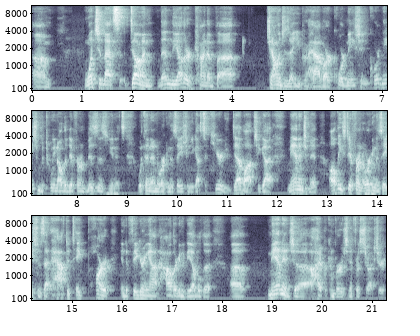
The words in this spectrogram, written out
Um, once that's done, then the other kind of uh, challenges that you have are coordination. Coordination between all the different business units within an organization. You got security devops you got management all these different organizations that have to take part into figuring out how they're going to be able to uh, manage a, a hyper-converged infrastructure.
